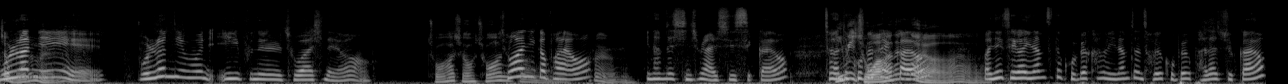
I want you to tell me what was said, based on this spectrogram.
몰라님, 모르네. 몰라님은 이 분을 좋아하시네요. 좋아하죠. 좋아하니까. 좋아하니까 봐요. 그래. 이 남자 진심을 알 수 있을까요? 저한테 고백할까요? 만약 제가 이 남자한테 고백하면 이 남자는 저의 고백을 받아줄까요?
